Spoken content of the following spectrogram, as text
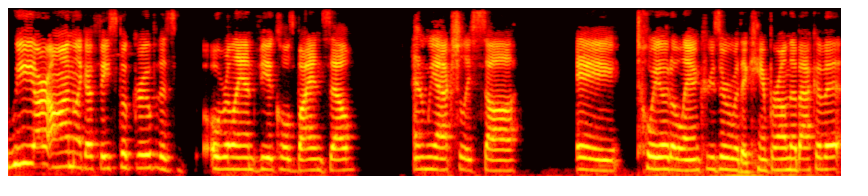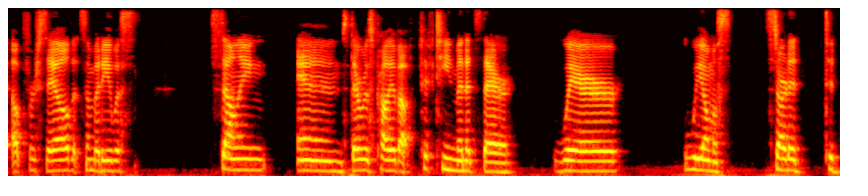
we are on like a Facebook group that's overland vehicles buy and sell, and we actually saw a Toyota Land Cruiser with a camper on the back of it up for sale that somebody was selling, and there was probably about 15 minutes there where we almost started to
